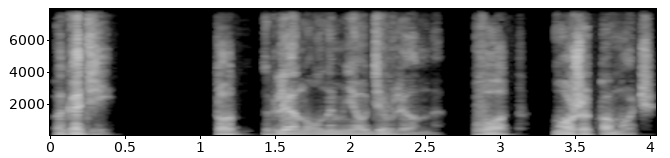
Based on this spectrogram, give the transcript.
«Погоди». Тот глянул на меня удивленно. «Вот, может помочь».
